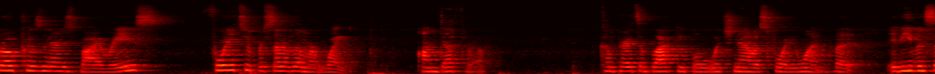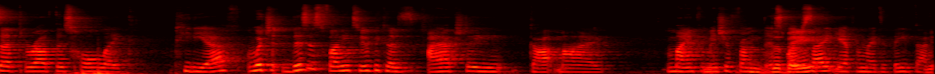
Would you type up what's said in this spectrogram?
row prisoners by race, 42% of them are white on death row compared to black people, which now is 41. But it even said throughout this whole like PDF, which this is funny too because I actually got my my information from this Debate? website, yeah, from my debate background.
